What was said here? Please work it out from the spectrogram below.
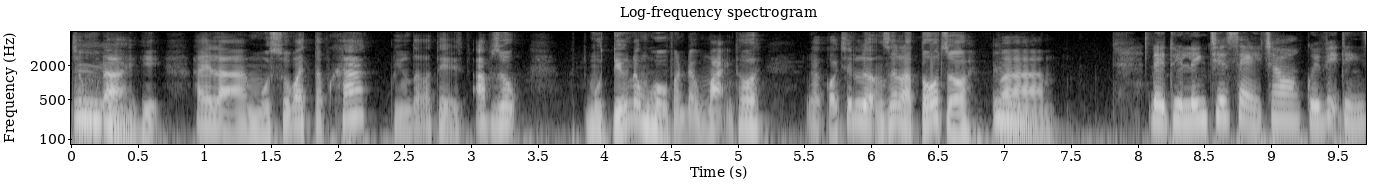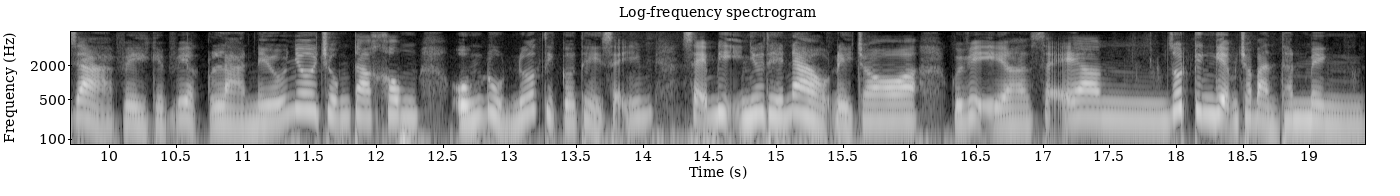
chống ừ. đẩy hay là một số bài tập khác chúng ta có thể áp dụng một tiếng đồng hồ vận động mạnh thôi là có chất lượng rất là tốt rồi và ừ để Thùy Linh chia sẻ cho quý vị thính giả về cái việc là nếu như chúng ta không uống đủ nước thì cơ thể sẽ sẽ bị như thế nào để cho quý vị à, sẽ rút kinh nghiệm cho bản thân mình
